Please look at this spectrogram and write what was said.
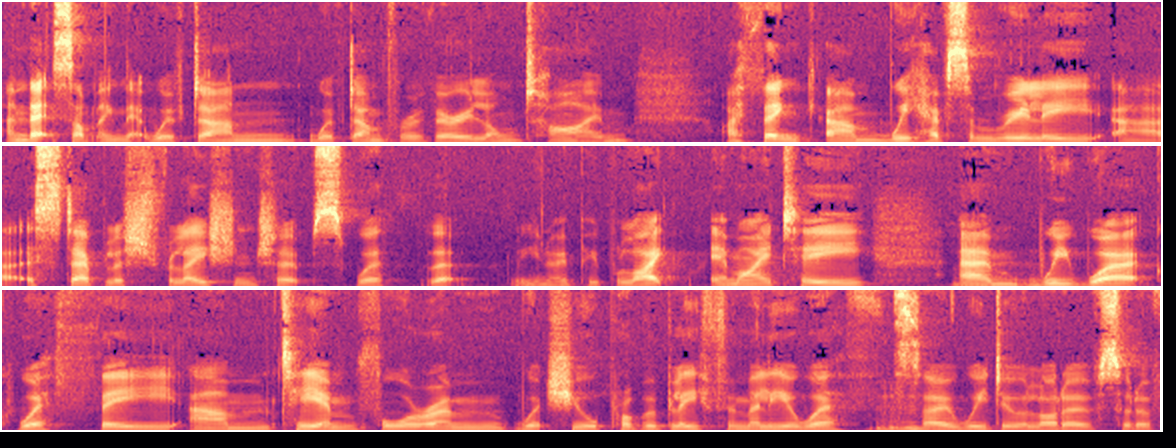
And that's something that we've done we've done for a very long time. I think um, we have some really uh, established relationships with the, you know people like MIT. Um, mm-hmm. we work with the um, TM Forum, which you're probably familiar with. Mm-hmm. So we do a lot of sort of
